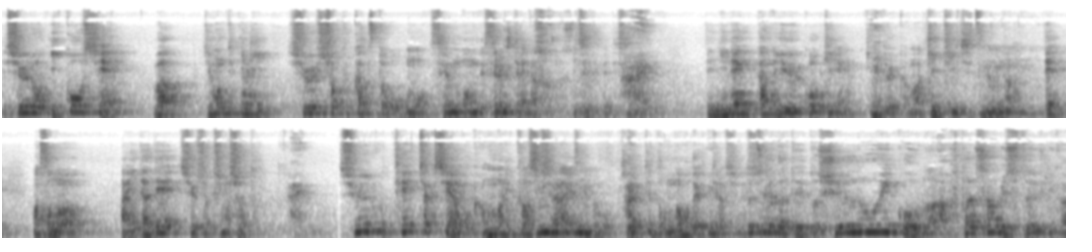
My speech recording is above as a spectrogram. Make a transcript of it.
で就労移行支援は基本的に就職活動をもう専門でするみたいな位置づけです、ね、はい、で2年間の有効期限というか、まあ、期日があって、まあ、その間で就職しましょうと、はい、就労定着支援は僕あんまり詳しく知らないですけど、うんうん、それってどんなことやってらっしゃるんですか、どちらかというと就労以降のアフターサービスというふうに考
